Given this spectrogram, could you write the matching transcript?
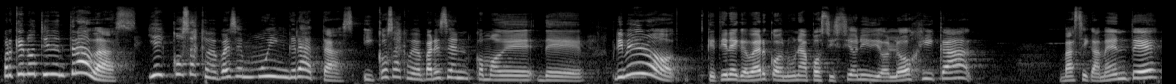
Porque no tienen trabas. Y hay cosas que me parecen muy ingratas y cosas que me parecen como de, de- Primero, que tiene que ver con una posición ideológica, básicamente.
